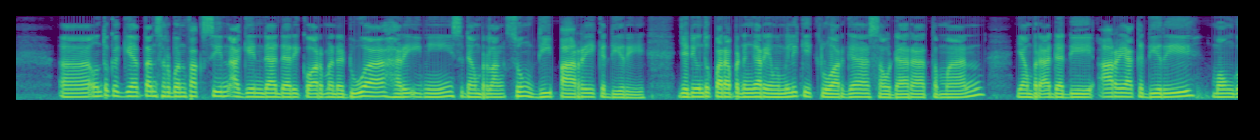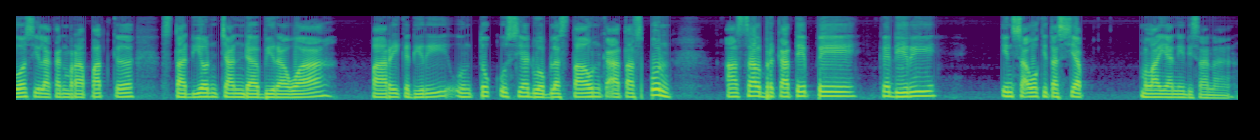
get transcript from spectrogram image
Eh, untuk kegiatan serbuan vaksin agenda dari Koarmada 2 hari ini sedang berlangsung di Pare Kediri. Jadi untuk para pendengar yang memiliki keluarga, saudara, teman yang berada di area Kediri, monggo silakan merapat ke Stadion Canda Birawa Pare Kediri untuk usia 12 tahun ke atas pun asal berKTP Kediri insya Allah kita siap melayani di sana.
